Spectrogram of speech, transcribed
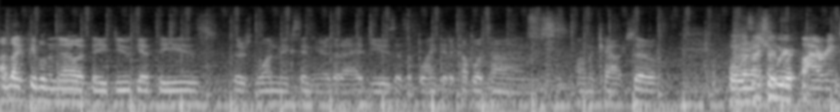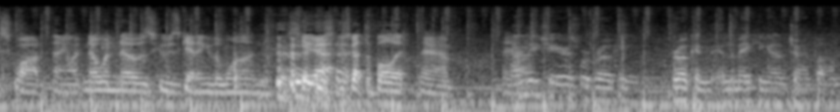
I'd like people to know if they do get these. There's one mixed in here that I had used as a blanket a couple of times on the couch. So Well, we're It's like sure some weird firing squad thing. Like no one knows who's getting the one. who's, who's got the bullet. Yeah. yeah. How many chairs were broken? Broken in the making of Giant Bomb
